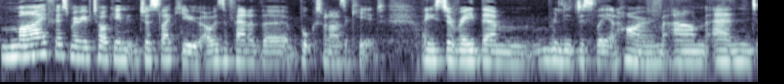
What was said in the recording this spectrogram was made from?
My first memory of Tolkien, just like you, I was a fan of the books when I was a kid. I used to read them religiously at home um, and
